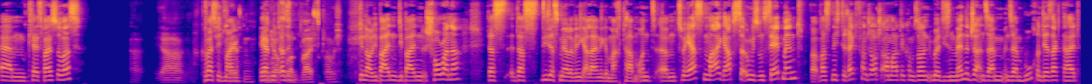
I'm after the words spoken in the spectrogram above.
Ähm, Claes, weißt du was? Ja, Du weißt, wie ich meine. Ja, gut, also weiß, genau, die beiden, die beiden Showrunner, dass, dass die das mehr oder weniger alleine gemacht haben. Und ähm, zum ersten Mal gab es da irgendwie so ein Statement, was nicht direkt von George R. Martin kommt, sondern über diesen Manager in seinem, in seinem Buch. Und der sagte halt,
